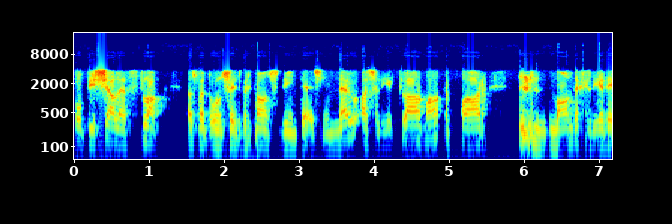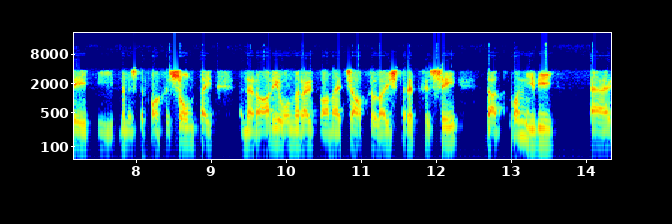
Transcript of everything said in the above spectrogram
op dieselfde vlak as wat ons Suid-Afrikaanse studente is nie. Nou as hulle hier klaar maak, 'n paar maande gelede het die minister van gesondheid in 'n radio-onderhoud waarna hy self geluister het gesê dat van hierdie eh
